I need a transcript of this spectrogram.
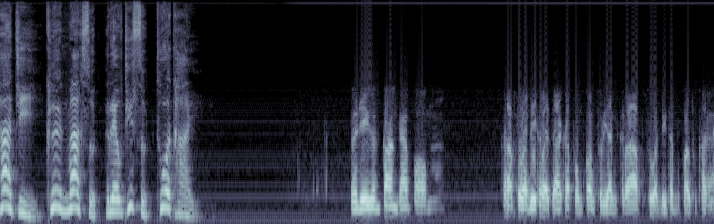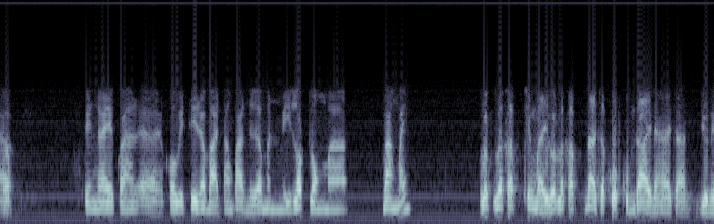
5G คลื่นมากสุดเร็วที่สุดทั่วไทย สวัสดีคุณก้องครับผม ครับสวัสดีครับอาจารย์ครับ ผมก้องสุริยันครับ สวัสดีท่านผู้ฟังทุกท่านครับ เป็นไงความเอ่อโควิดที่ระบาดทางภาคเหนือมันมีลดลงมาบ้างไหมลดแล้วครับ เชียงใหม่ลดแล้วครับ น่าจะควบคุมได้นะฮะอาจารย์ อยู่ใน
